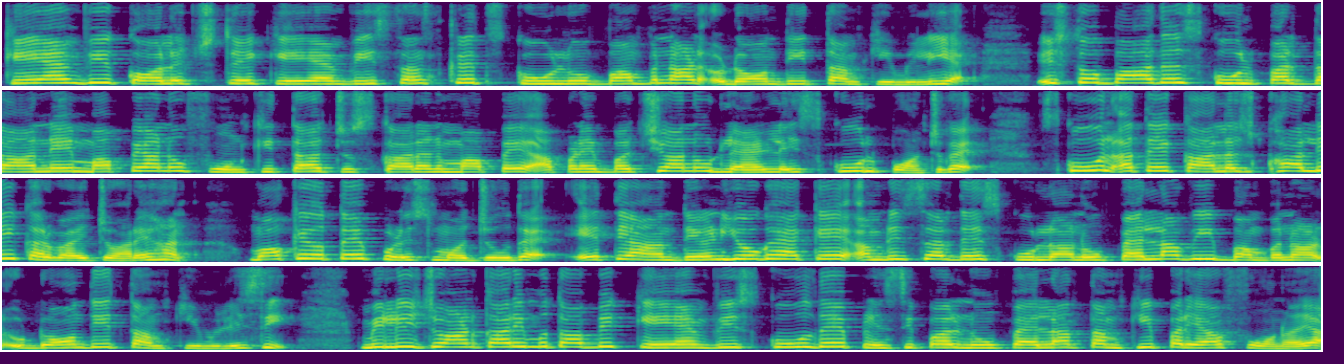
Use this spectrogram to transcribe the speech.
ਕੇਐਮਵੀ ਕਾਲਜ ਤੇ ਕੇਐਮਵੀ ਸੰਸਕ੍ਰਿਤ ਸਕੂਲ ਨੂੰ ਬੰਬ ਨਾਲ ਉਡਾਉਣ ਦੀ ਧਮਕੀ ਮਿਲੀ ਹੈ। ਇਸ ਤੋਂ ਬਾਅਦ ਸਕੂਲ ਪ੍ਰਧਾਨ ਨੇ ਮਾਪਿਆਂ ਨੂੰ ਫੋਨ ਕੀਤਾ, ਜਿਸ ਕਾਰਨ ਮਾਪੇ ਆਪਣੇ ਬੱਚਿਆਂ ਨੂੰ ਲੈਣ ਲਈ ਸਕੂਲ ਪਹੁੰਚ ਗਏ। ਸਕੂਲ ਅਤੇ ਕਾਲਜ ਖਾਲੀ ਕਰਵਾਏ ਜਾ ਰਹੇ ਹਨ। ਮੌਕੇ ਉੱਤੇ ਪੁਲਿਸ ਮੌਜੂਦ ਹੈ। ਇਹ ਧਿਆਨ ਦੇਣਯੋਗ ਹੈ ਕਿ ਅੰਮ੍ਰਿਤਸਰ ਦੇ ਸਕੂਲਾਂ ਨੂੰ ਪਹਿਲਾਂ ਵੀ ਬੰਬ ਨਾਲ ਉਡਾਉਣ ਦੀ ਧਮਕੀ ਮਿਲੀ ਸੀ। ਮਿਲੀ ਜਾਣਕਾਰੀ ਮੁਤਾਬਿਕ ਕੇਐਮਵੀ ਸਕੂਲ ਦੇ ਪ੍ਰਿੰਸੀਪਲ ਨੂੰ ਪਹਿਲਾਂ ਧਮਕੀ ਭਰਿਆ ਫੋਨ ਆਇਆ।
